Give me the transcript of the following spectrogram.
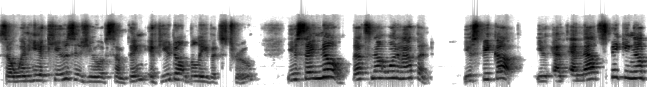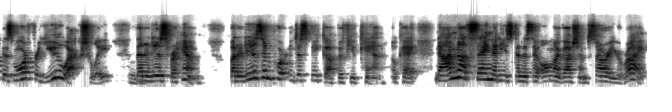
So when he accuses you of something if you don't believe it's true you say no that's not what happened. You speak up. You and, and that speaking up is more for you actually mm-hmm. than it is for him but it is important to speak up if you can okay now i'm not saying that he's going to say oh my gosh i'm sorry you're right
